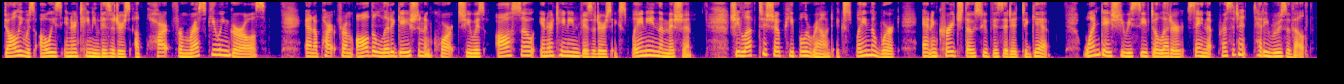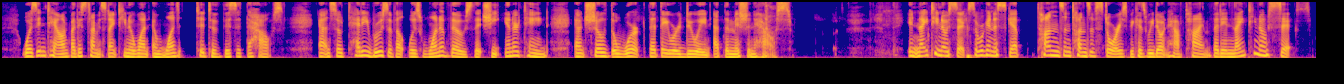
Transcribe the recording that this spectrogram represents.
Dolly was always entertaining visitors apart from rescuing girls and apart from all the litigation in court. She was also entertaining visitors, explaining the mission. She loved to show people around, explain the work, and encourage those who visited to give. One day she received a letter saying that President Teddy Roosevelt was in town. By this time it's 1901 and to visit the house. And so Teddy Roosevelt was one of those that she entertained and showed the work that they were doing at the mission house. In 1906, so we're going to skip tons and tons of stories because we don't have time, but in 1906,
